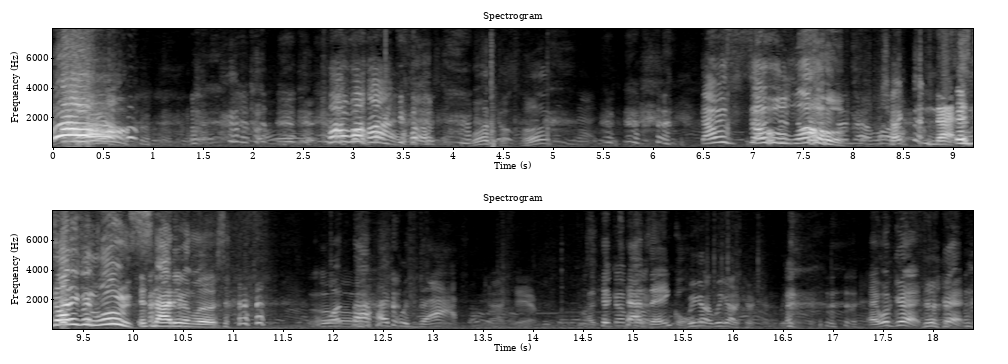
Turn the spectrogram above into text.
Oh! Come on! Oh what the fuck? That was so low. Check the net. It's not even loose. It's not even loose. what Oh. the heck was that? God damn. I Hit think Tad's put- ankle. We got we got to cook it. We gotta cook Hey, we're good. We're good.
